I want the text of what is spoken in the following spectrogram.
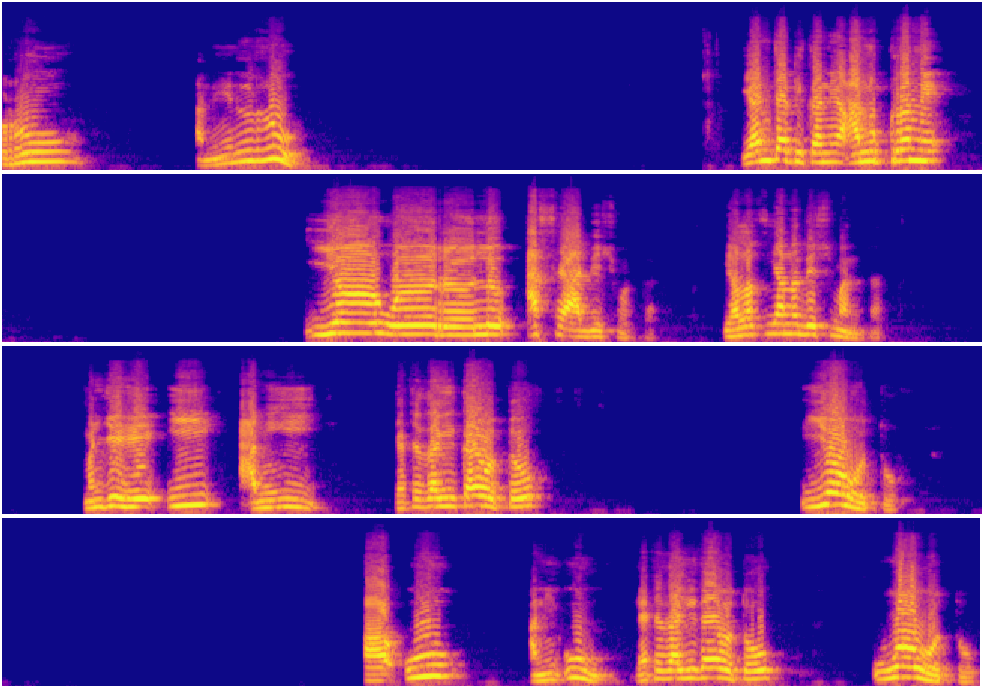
रू आणि रू. यांच्या ठिकाणी अनुक्रमे य व र ल असे आदेश होतात. यालाच यानादेश म्हणतात. म्हणजे हे ई आणि ई. याच्या जागी काय होतो? य होतो. हा उ आणि उ. याच्या जागी काय होतो? व होतो.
